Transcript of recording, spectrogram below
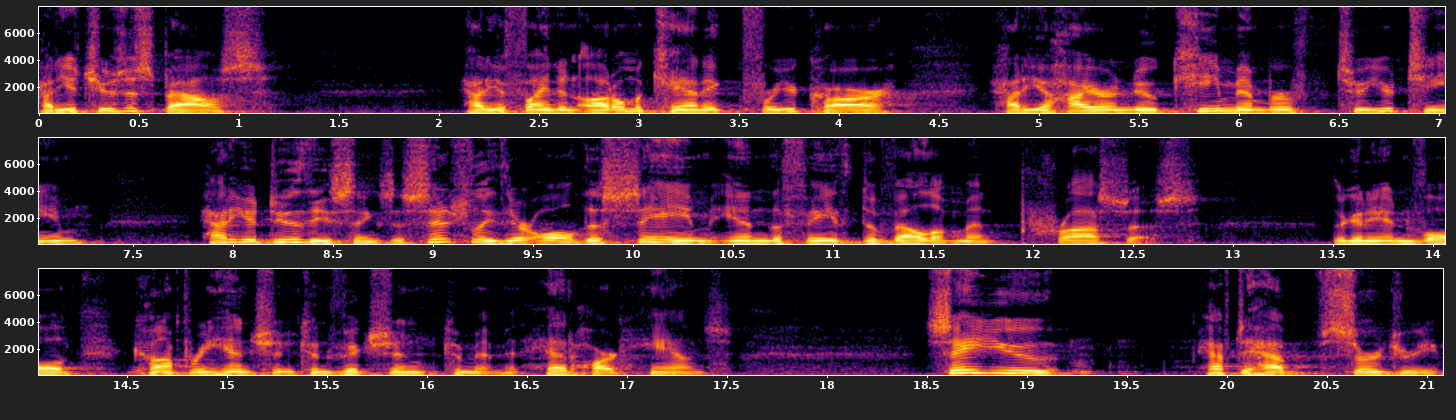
How do you choose a spouse? How do you find an auto mechanic for your car? How do you hire a new key member to your team? How do you do these things? Essentially, they're all the same in the faith development process. They're going to involve comprehension, conviction, commitment, head, heart, hands. Say you have to have surgery.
